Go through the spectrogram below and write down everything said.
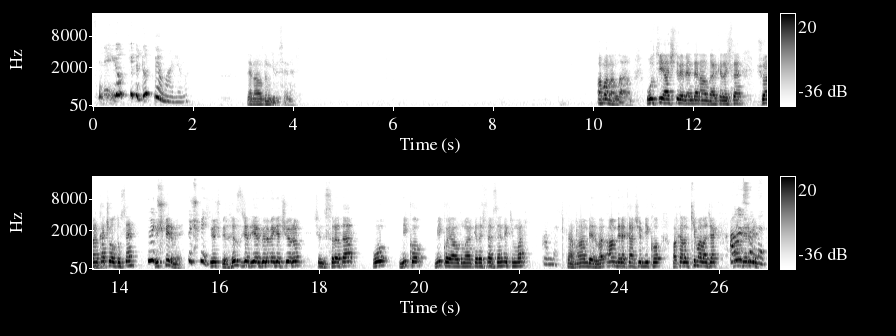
Senin yok gibi tutmuyor mu acaba? Ben aldım gibi seni. Aman Allah'ım. Ultiyi açtı ve benden aldı arkadaşlar. Şu an kaç oldun sen? Üç. 3-1 mi? 3-1. 3-1. Hızlıca diğer bölüme geçiyorum. Şimdi sırada bu Miko. Miko'yu aldım arkadaşlar. Sende kim var? Amber. Tamam Amber var. Amber'e karşı Miko. Bakalım kim alacak? Amber Alırsın mi? beni.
